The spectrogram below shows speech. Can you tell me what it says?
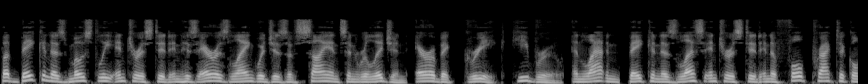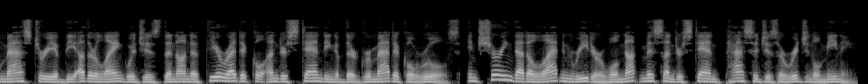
But Bacon is mostly interested in his era's languages of science and religion, Arabic, Greek, Hebrew, and Latin. Bacon is less interested in a full practical mastery of the other languages than on a theoretical understanding of their grammatical rules, ensuring that a Latin reader will not misunderstand passages' original meaning.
